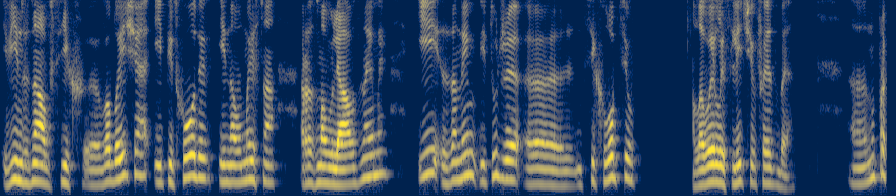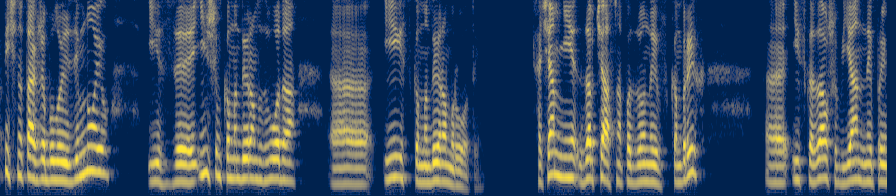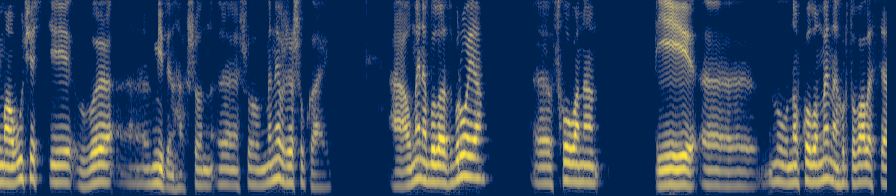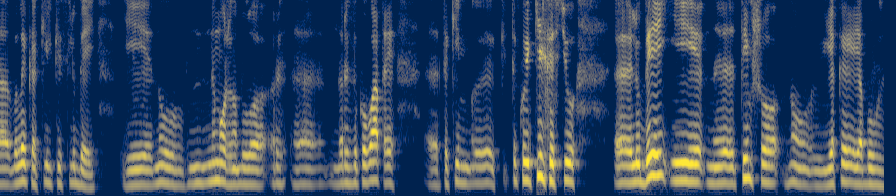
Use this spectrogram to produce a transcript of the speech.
Він знав всіх е, в обличчя і підходив, і навмисно розмовляв з ними. І за ним, і тут же е, цих хлопців ловили слідчі ФСБ. Е, ну, практично так же було і зі мною, і з е, іншим командиром взвода, е, і з командиром роти. Хоча мені завчасно подзвонив Камбриг е, і сказав, щоб я не приймав участі в е, мітингах, що, е, що мене вже шукають. А у мене була зброя е, схована І е, ну, навколо мене гуртувалася велика кількість людей. І ну, не можна було е, ризикувати е, таким, е, такою кількістю е, людей і е, тим, що ну, яке я був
